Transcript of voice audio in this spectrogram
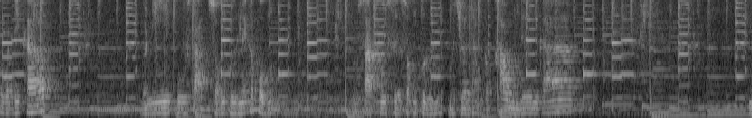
สวัสดีครับ วันนี้ปูสัตว์สองผืนเลยครับผมปูสัตว์ปูเสือสองผืนมาชวนทำกับข้าวเหมือนเดิมครับเม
